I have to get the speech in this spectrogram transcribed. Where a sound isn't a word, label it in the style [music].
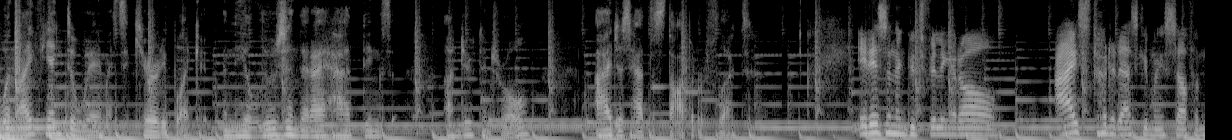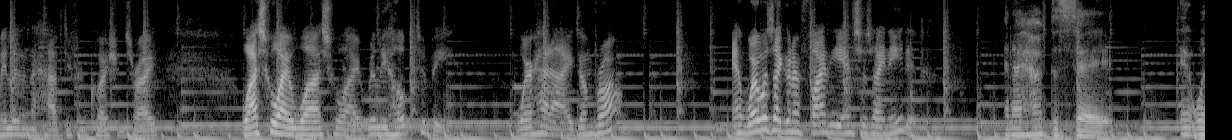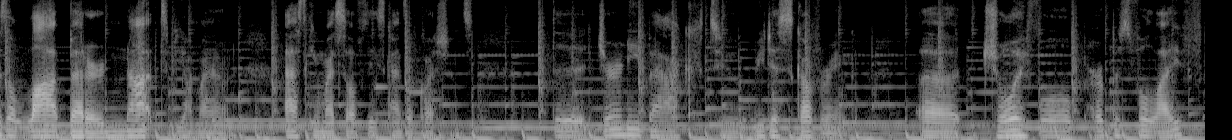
When life yanked away my security blanket and the illusion that I had things under control, I just had to stop and reflect. It isn't a good feeling at all. I started asking myself a million and a half different questions, right? Was who I was who I really hoped to be? Where had I gone wrong? And where was I going to find the answers I needed? And I have to say, it was a lot better not to be on my own, asking myself these kinds of questions. The journey back to rediscovering a joyful, purposeful life,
